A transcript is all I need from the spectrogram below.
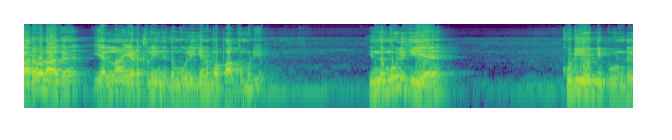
பரவலாக எல்லா இடத்துலையும் இந்த மூலிகையை நம்ம பார்க்க முடியும். இந்த மூலிகையை குடியோட்டி பூண்டு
